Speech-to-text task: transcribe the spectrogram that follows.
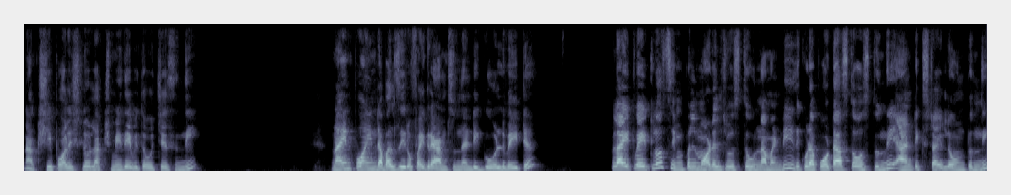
నక్షి పాలిష్‌లో లక్ష్మీదేవితో వచ్చేసింది. 9.005 గ్రామ్స్ ఉందండి గోల్డ్ వెయిట్. లైట్ వెయిట్‌లో సింపుల్ మోడల్ చూస్తూ ఉన్నామండి. ఇది కూడా పోటాస్‌తో వస్తుంది. యాంటిక్ స్టైల్‌లో ఉంటుంది.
